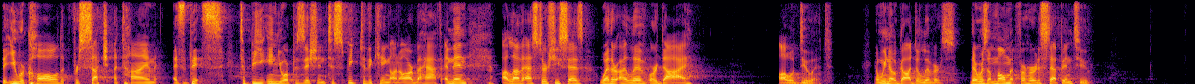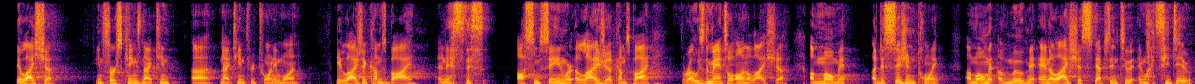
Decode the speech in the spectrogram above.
that you were called for such a time as this? To be in your position to speak to the king on our behalf. And then I love Esther. She says, Whether I live or die, I will do it. And we know God delivers. There was a moment for her to step into. Elisha, in 1 Kings 19, uh, 19 through 21, Elijah comes by, and it's this awesome scene where Elijah comes by, throws the mantle on Elisha, a moment, a decision point, a moment of movement, and Elisha steps into it. And what's he do?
